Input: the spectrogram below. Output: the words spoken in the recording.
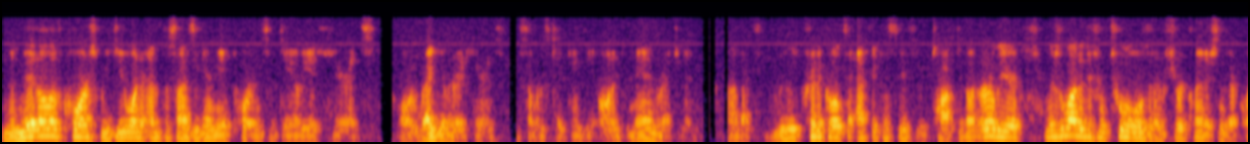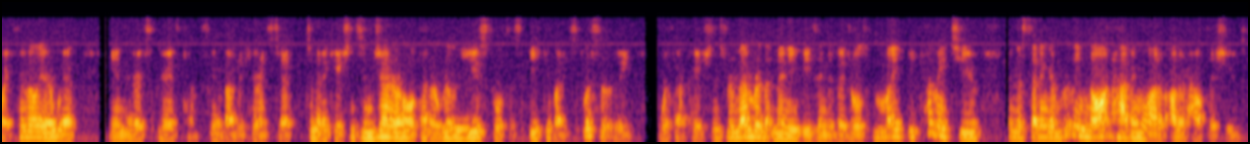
In the middle, of course, we do want to emphasize again the importance of daily adherence or regular adherence if someone's taking the on-demand regimen. Uh, that's really critical to efficacy, as we've talked about earlier. And there's a lot of different tools that I'm sure clinicians are quite familiar with in their experience counseling about adherence to, to medications in general that are really useful to speak about explicitly with our patients. Remember that many of these individuals might be coming to you in the setting of really not having a lot of other health issues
